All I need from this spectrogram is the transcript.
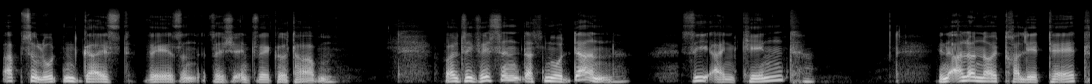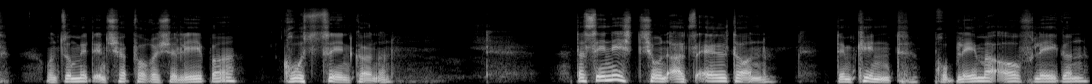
absoluten Geistwesen sich entwickelt haben. Weil sie wissen, dass nur dann sie ein Kind in aller Neutralität und somit in schöpferische Liebe großziehen können. Dass sie nicht schon als Eltern dem Kind Probleme auflegen,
